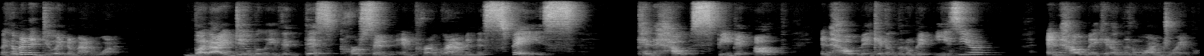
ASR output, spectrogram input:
Like, I'm going to do it no matter what. But I do believe that this person and program in this space can help speed it up and help make it a little bit easier and help make it a little more enjoyable.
